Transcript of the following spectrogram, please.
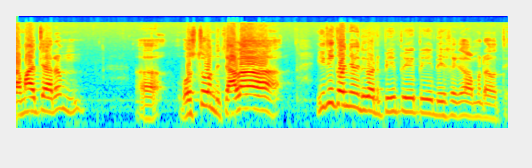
సమాచారం వస్తూ వస్తుంది. చాలా ఇది కొంచెం ఇదిగోండి పీపీపీ దిశగా అమరావతి.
